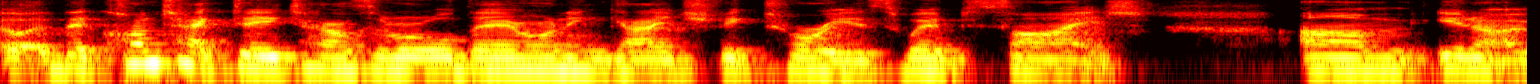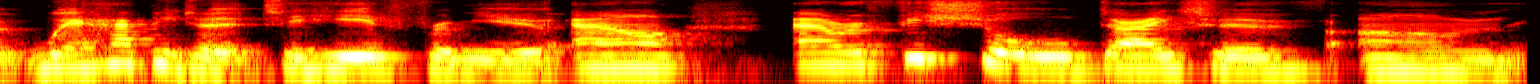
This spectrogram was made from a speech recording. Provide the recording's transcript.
uh, the contact details are all there on Engage Victoria's website. Um, you know, we're happy to, to hear from you. Our our official date of, um,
